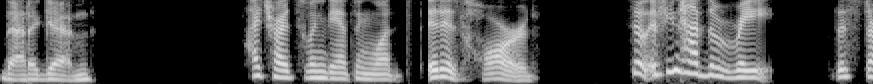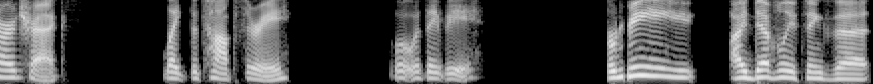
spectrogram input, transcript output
that again. I tried swing dancing once. It is hard. So, if you had to rate the Star Treks, like the top three, what would they be? For me, I definitely think that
